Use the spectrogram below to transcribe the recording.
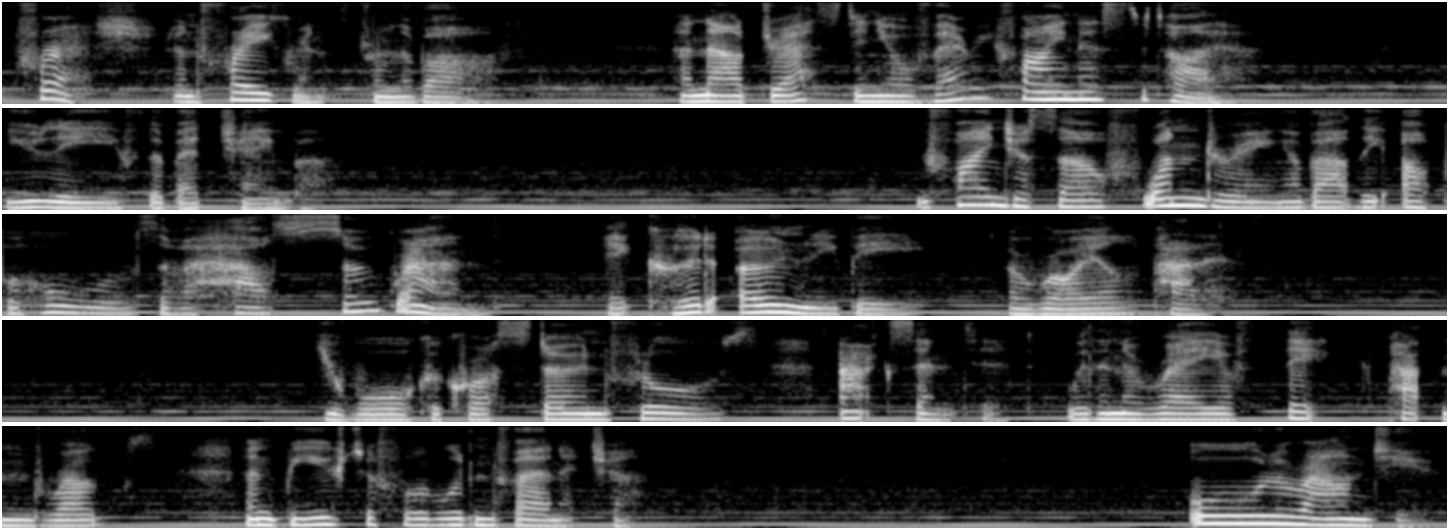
fresh and fragranced from the bath, and now dressed in your very finest attire, you leave the bedchamber. You find yourself wondering about the upper halls of a house so grand it could only be a royal palace. You walk across stone floors, accented with an array of thick patterned rugs and beautiful wooden furniture. All around you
